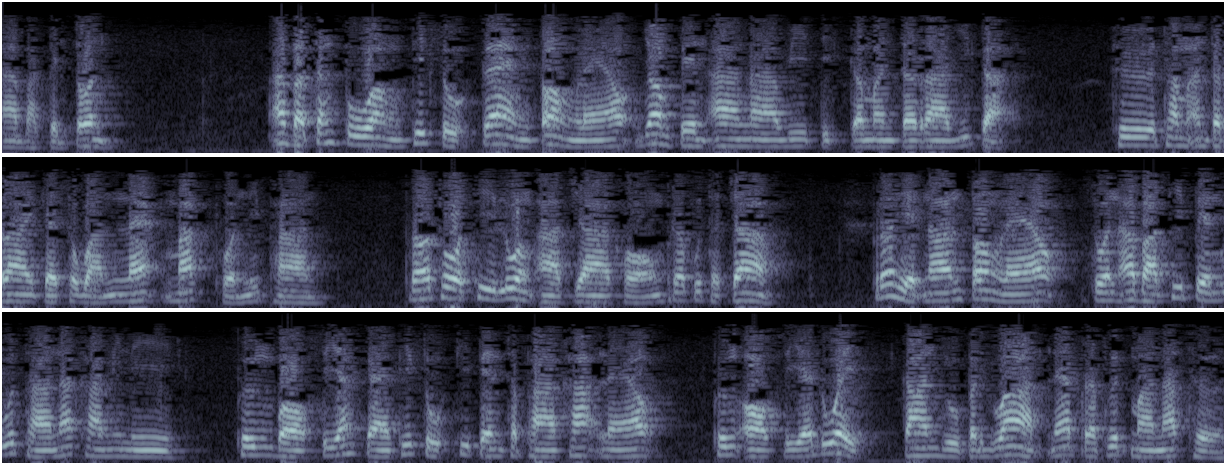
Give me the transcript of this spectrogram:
อาบัติเป็นต้น อาบัติทั้งปวงภิกษุแกล้งต้องแล้วย่อมเป็นอาณาวีติกมันตรายิกะ คือทำอันตรายแก่สวรรค์และมรรคผลนิพพาน เพราะโทษที่ล่วงอาญาของพระพุทธเจ้า เพราะเหตุนั้นต้องแล้ว ส่วนอาบัติที่เป็นวุฒานาคามินี พึงบอกเสียแก่ภิกษุที่เป็นสภาคะแล้ว พึงออกเสียด้วยการอยู่ปริวาสและประพฤติมานัเถิด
